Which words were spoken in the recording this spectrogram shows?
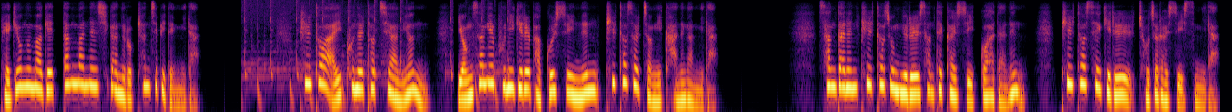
배경음악에 딱 맞는 시간으로 편집이 됩니다. 필터 아이콘을 터치하면 영상의 분위기를 바꿀 수 있는 필터 설정이 가능합니다. 상단은 필터 종류를 선택할 수 있고 하단은 필터 세기를 조절할 수 있습니다.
